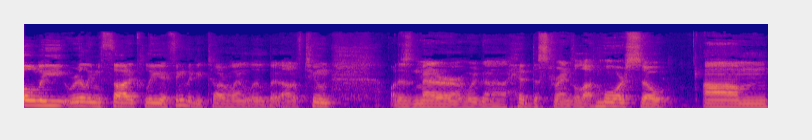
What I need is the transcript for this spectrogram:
slowly, really methodically. I think the guitar went a little bit out of tune. What does it matter? We're gonna hit the strings a lot more. So um,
